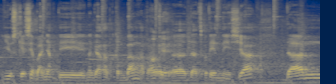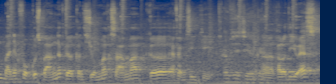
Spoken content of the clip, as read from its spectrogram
use case-nya banyak di negara berkembang apa Oke. eh, dan seperti Indonesia dan banyak fokus banget ke consumer sama ke FMCG. MCG, oke. Eh, kalau di US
